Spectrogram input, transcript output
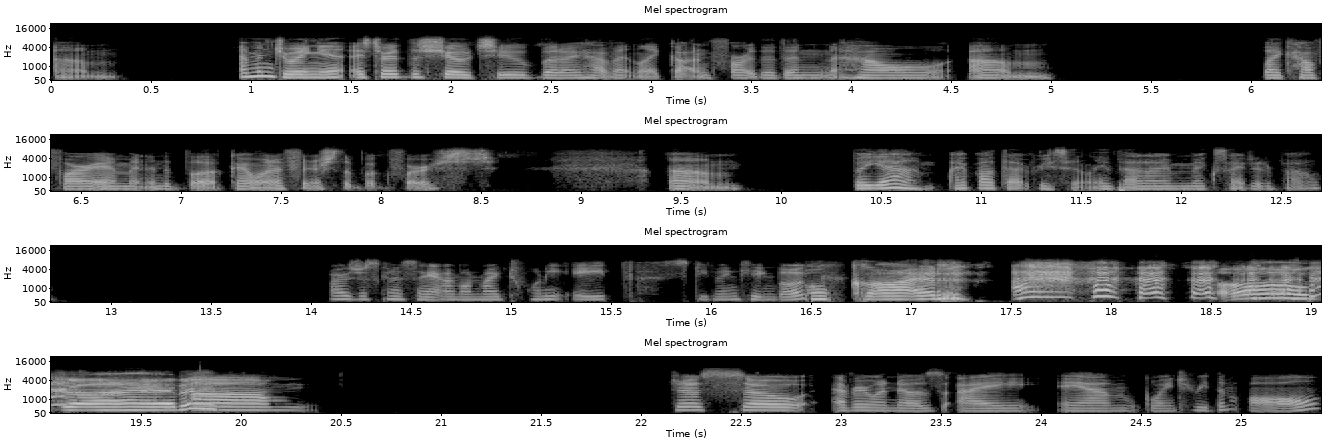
um, I'm enjoying it. I started the show too, but I haven't like gotten farther than how um like how far I am in the book. I want to finish the book first. Um, but yeah, I bought that recently that I'm excited about. I was just gonna say I'm on my 28th Stephen King book. Oh God. oh God. Um, just so everyone knows, I am going to read them all.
